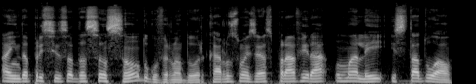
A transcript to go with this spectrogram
ainda precisa da sanção do governador Carlos Moisés para virar uma lei estadual.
